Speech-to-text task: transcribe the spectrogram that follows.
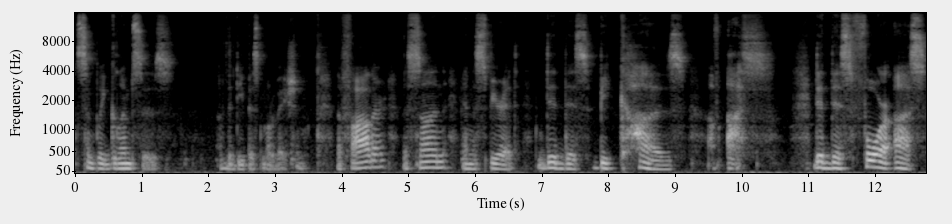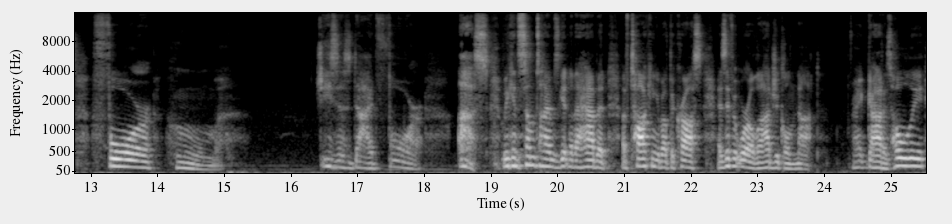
simply glimpses of the deepest motivation. The Father, the Son, and the Spirit did this because of us, did this for us. For whom? Jesus died for us. We can sometimes get into the habit of talking about the cross as if it were a logical knot. Right? God is holy,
